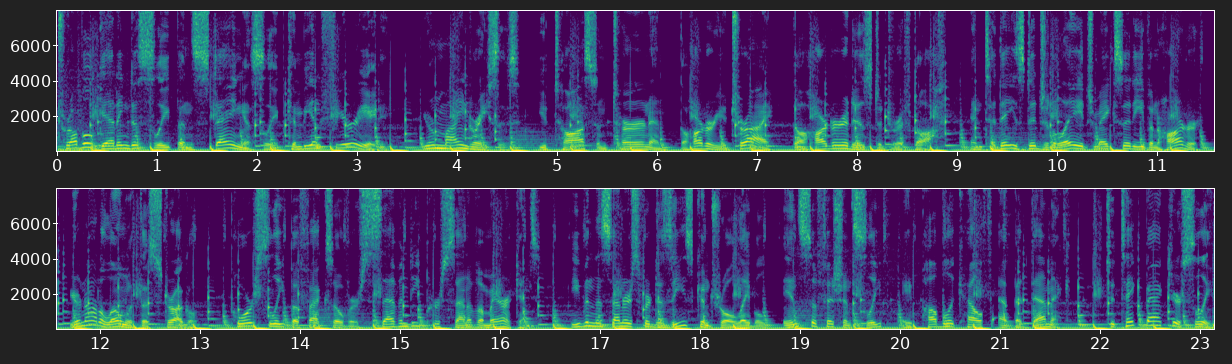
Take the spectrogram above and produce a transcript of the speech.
Trouble getting to sleep and staying asleep can be infuriating. Your mind races. You toss and turn, and the harder you try, the harder it is to drift off. And today's digital age makes it even harder. You're not alone with this struggle. Poor sleep affects over 70% of Americans. Even the Centers for Disease Control labeled insufficient sleep a public health epidemic. To take back your sleep,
